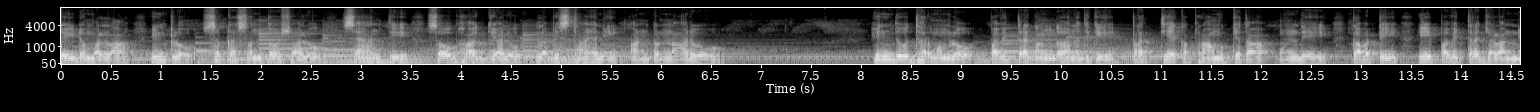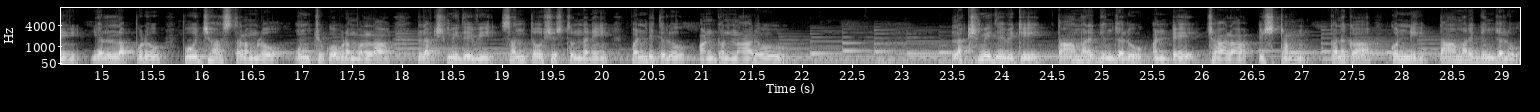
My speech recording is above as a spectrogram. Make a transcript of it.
చేయడం వల్ల ఇంట్లో సుఖ సంతోషాలు శాంతి సౌభాగ్యాలు లభిస్తాయని అంటున్నారు. హిందూ ధర్మంలో పవిత్ర గంగా నదికి ప్రత్యేక ప్రాముఖ్యత ఉంది. కాబట్టి ఈ పవిత్ర జలాన్ని ఎల్లప్పుడూ పూజాస్థలంలో ఉంచుకోవడం వల్ల లక్ష్మీదేవి సంతోషిస్తుందని పండితులు అంటున్నారు. లక్ష్మీదేవికి తామర గింజలు అంటే చాలా ఇష్టం. కనుక కొన్ని తామర గింజలు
